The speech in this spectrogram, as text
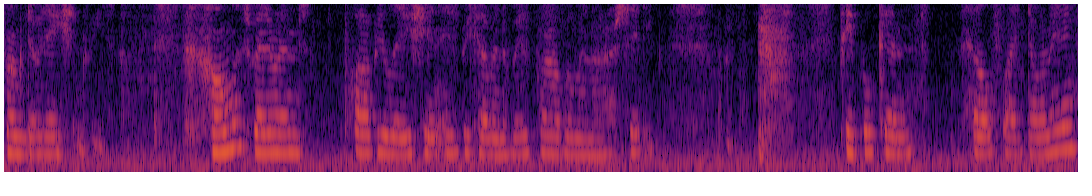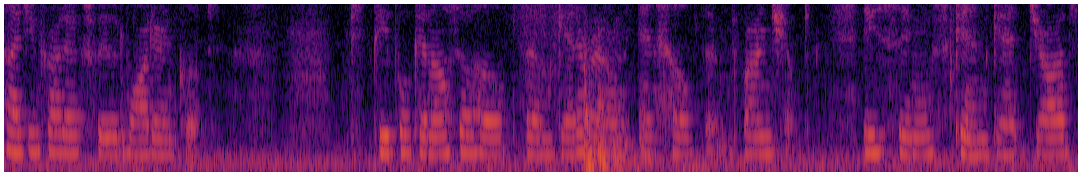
from donation fees. Homeless veterans population is becoming a big problem in our city. People can help by donating hygiene products, food, water, and clothes. People can also help them get around and help them find shelter. These things can get jobs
